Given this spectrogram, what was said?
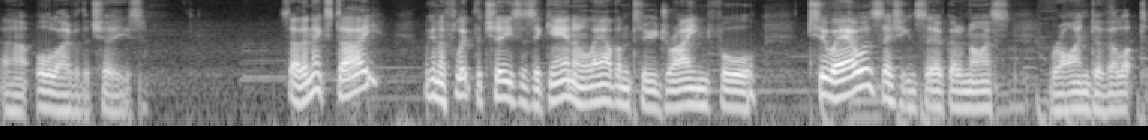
uh, all over the cheese. So the next day we're going to flip the cheeses again and allow them to drain for two hours. As you can see I've got a nice rind developed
